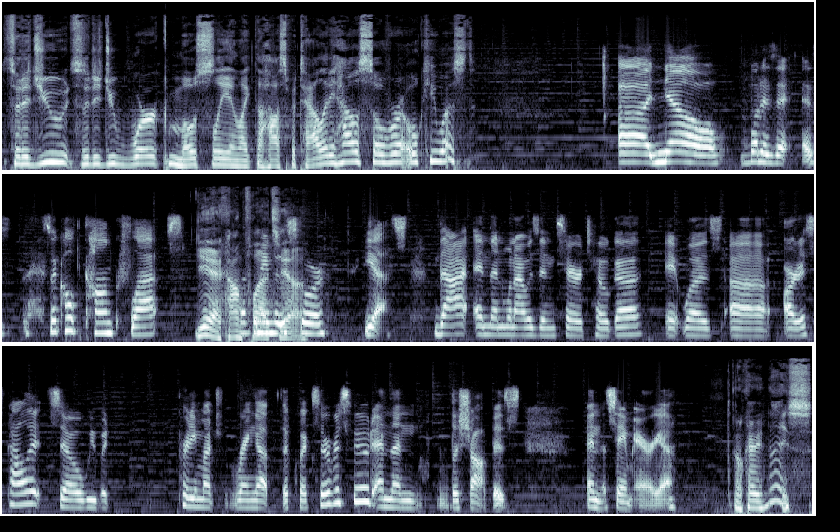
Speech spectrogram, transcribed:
So did you so did you work mostly in like the hospitality house over at Old West? Uh, no. What is it? Is, is it called Conch Flats? Yeah, Conch That's the name Flats. of the Yeah. store. Yes, that. And then when I was in Saratoga, it was uh, Artist Palette. So we would pretty much ring up the quick service food, and then the shop is in the same area. Okay, nice.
